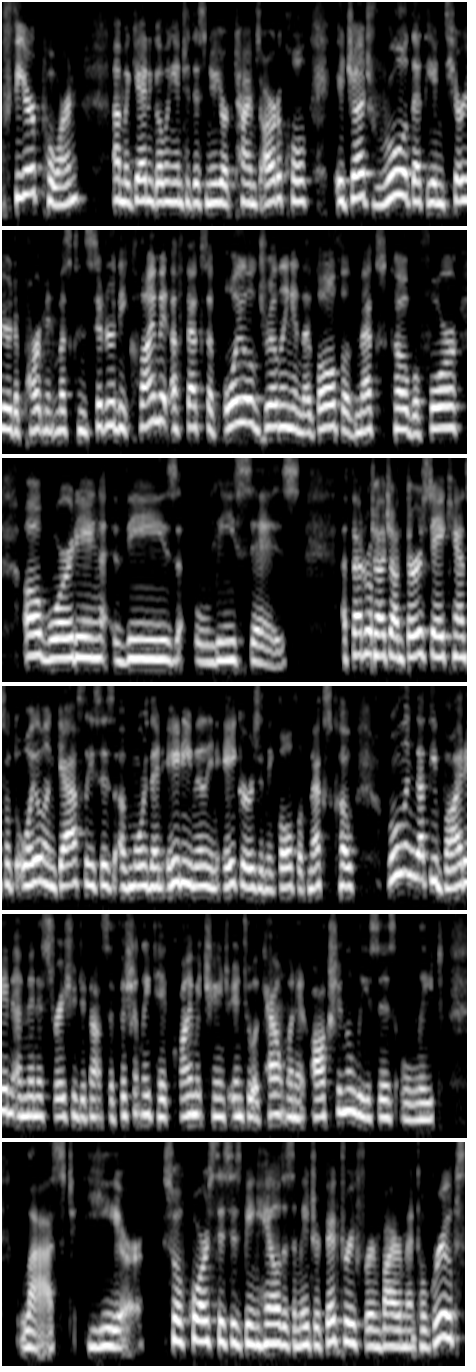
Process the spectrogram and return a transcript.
fear porn. Um, again, going into this New York Times article, a judge ruled that the Interior Department must consider the climate effects of oil drilling in the Gulf of Mexico before awarding these leases. A federal judge on Thursday canceled oil and gas leases of more than 80 million acres in the Gulf of Mexico, ruling that the Biden administration did not sufficiently take climate change into account when it auctioned the leases late last year. So, of course, this is being hailed as a major victory for environmental groups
